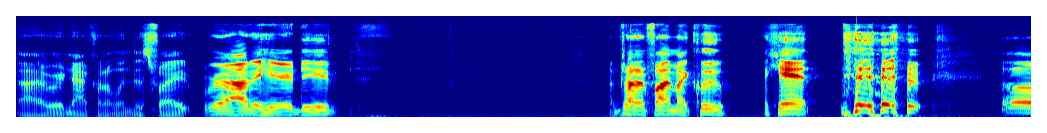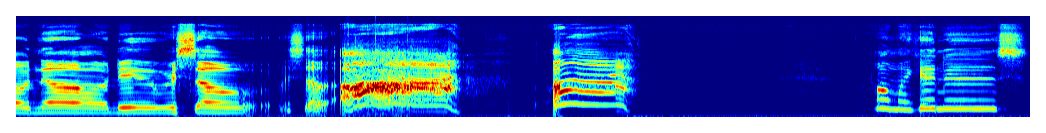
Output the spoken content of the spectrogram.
Uh, we're not going to win this fight. We're out of here, dude. I'm trying to find my clue. I can't. oh no, dude. We're so, we're so, ah! Ah! Oh my goodness.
